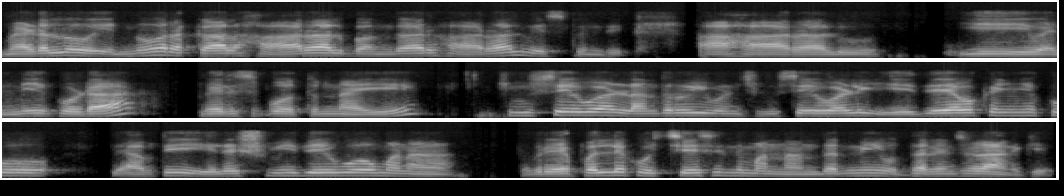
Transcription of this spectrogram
మెడలో ఎన్నో రకాల హారాలు బంగారు హారాలు వేసుకుంది. ఆ హారాలు ఇవన్నీ కూడా మెరిసిపోతున్నాయి. చూసేవాళ్ళందరూ ఈవిని చూసేవాళ్ళు ఏ దేవకన్యకో లేకపోతే ఏ లక్ష్మీదేవో మన రేపల్లెకి వచ్చేసింది మనందరినీ ఉద్ధరించడానికి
